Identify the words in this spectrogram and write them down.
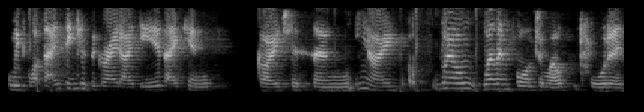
with what they think is a great idea, they can go to some, you know, well well informed and well supported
